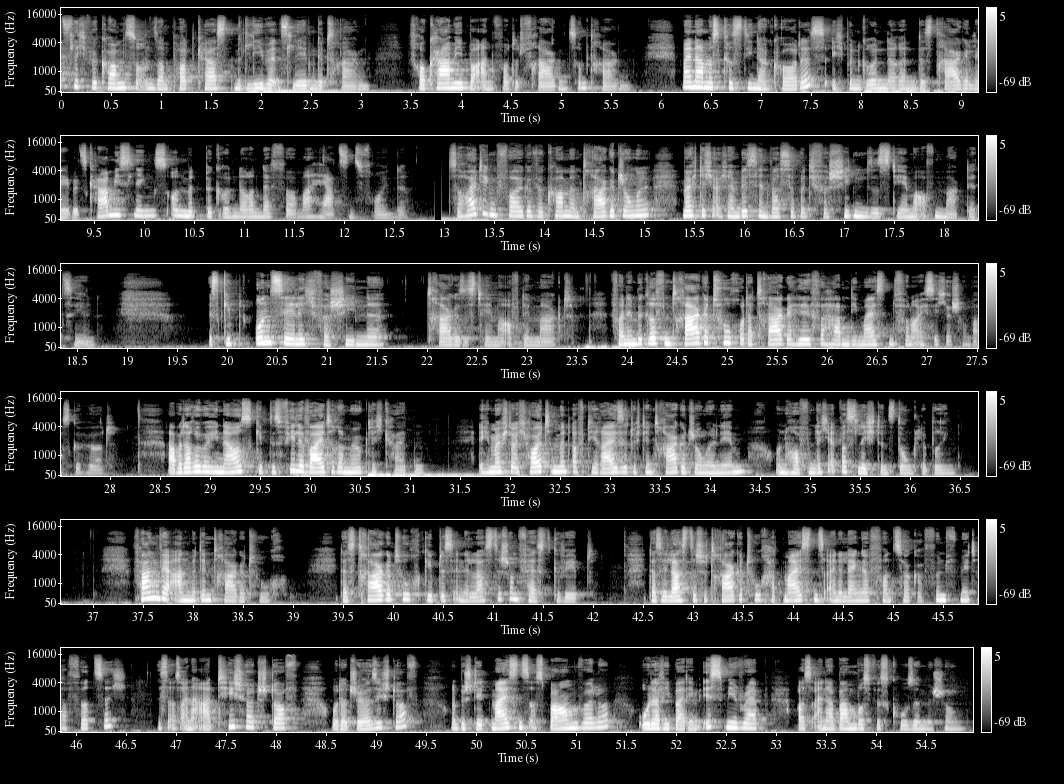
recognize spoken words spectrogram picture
Herzlich willkommen zu unserem Podcast mit Liebe ins Leben getragen. Frau Kami beantwortet Fragen zum Tragen. Mein Name ist Christina Cordes. Ich bin Gründerin des Tragelabels Kamislings und Mitbegründerin der Firma Herzensfreunde. Zur heutigen Folge Willkommen im Tragedschungel möchte ich euch ein bisschen was über die verschiedenen Systeme auf dem Markt erzählen. Es gibt unzählig verschiedene Tragesysteme auf dem Markt. Von den Begriffen Tragetuch oder Tragehilfe haben die meisten von euch sicher schon was gehört. Aber darüber hinaus gibt es viele weitere Möglichkeiten. Ich möchte euch heute mit auf die Reise durch den Tragedschungel nehmen und hoffentlich etwas Licht ins Dunkle bringen. Fangen wir an mit dem Tragetuch. Das Tragetuch gibt es in elastisch und festgewebt. Das elastische Tragetuch hat meistens eine Länge von ca. 5,40 Meter, ist aus einer Art T-Shirt-Stoff oder Jersey-Stoff und besteht meistens aus Baumwolle oder wie bei dem Ismi-Wrap aus einer Bambus-Viskose-Mischung.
